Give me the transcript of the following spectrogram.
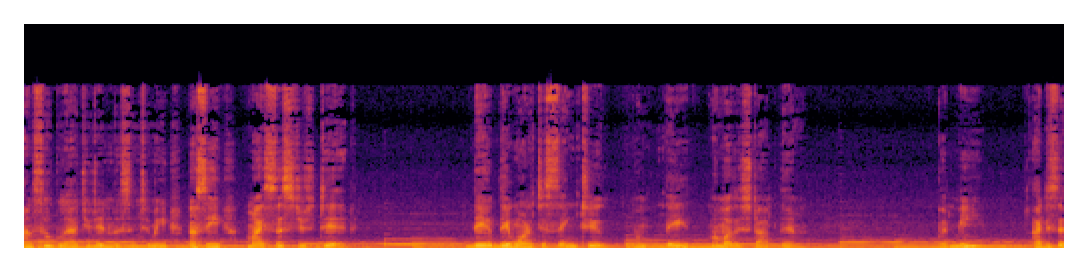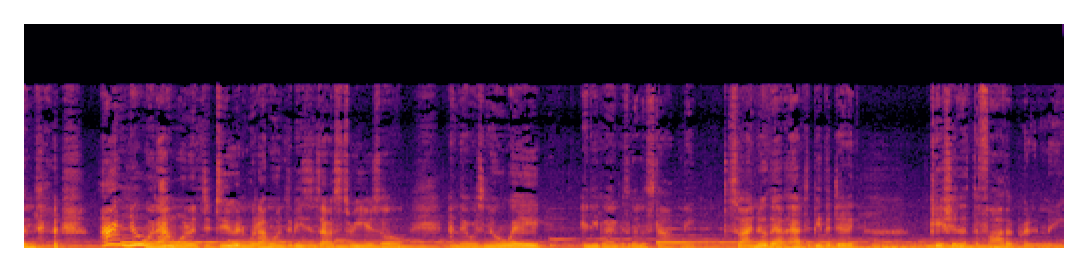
I'm so glad you didn't listen to me. Now see, my sisters did. They they wanted to sing too. They my mother stopped them. But me, I just didn't. I knew what I wanted to do and what I wanted to be since I was three years old, and there was no way anybody was going to stop me. So I know that had to be the dedication that the Father put in me.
